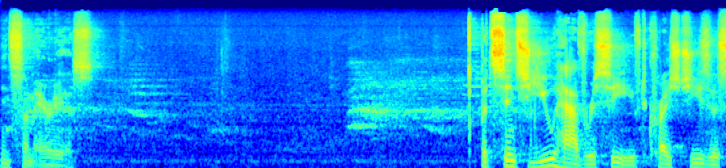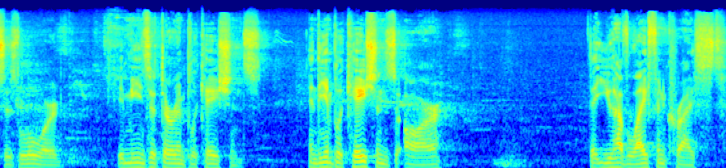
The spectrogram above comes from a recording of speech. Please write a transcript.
in some areas. But since you have received Christ Jesus as Lord, it means that there are implications. And the implications are that you have life in Christ,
